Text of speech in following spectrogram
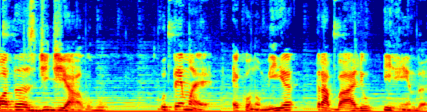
Rodas de Diálogo. O tema é Economia, Trabalho e Renda.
